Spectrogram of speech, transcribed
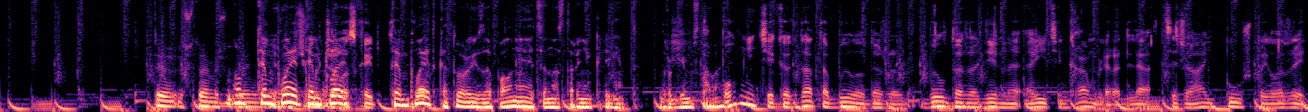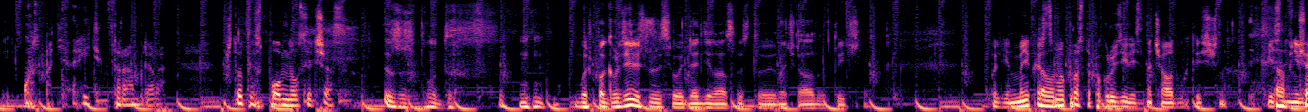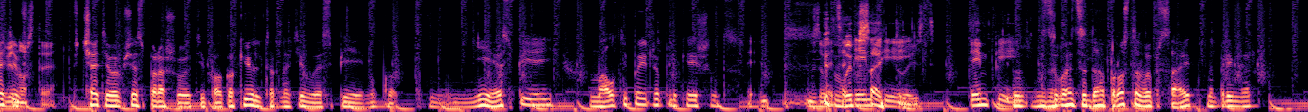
Ты что имеешь в виду? Ну, темплейт, темплейт, темплейт, который заполняется на стороне клиента, другими а словами. А помните, когда-то было даже, был даже отдельный рейтинг Рамблера для CGI push приложений? Господи, рейтинг Рамблера. Что ты вспомнил сейчас? Ну, мы же погрузились уже сегодня один раз в историю начала 2000-х. Блин, мне кажется, Там... мы просто погрузились в начало 2000-х, если Там не в, чате, 90-е. В, в чате вообще спрашивают, типа, а какие альтернативы SPA? Ну как? Не SPA, Multi-Page Applications. Э, называется Веб-сайт, то есть. MPA. Называется, да, просто веб-сайт, например.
